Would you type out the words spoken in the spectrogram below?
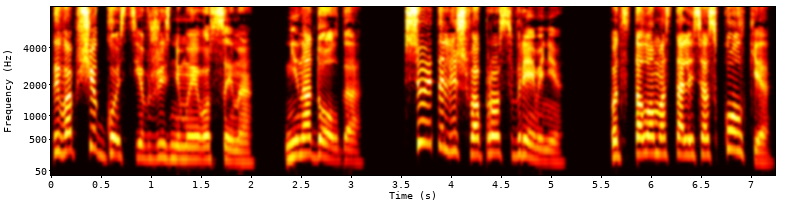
Ты вообще гостья в жизни моего сына. Ненадолго. Все это лишь вопрос времени. Под столом остались осколки,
